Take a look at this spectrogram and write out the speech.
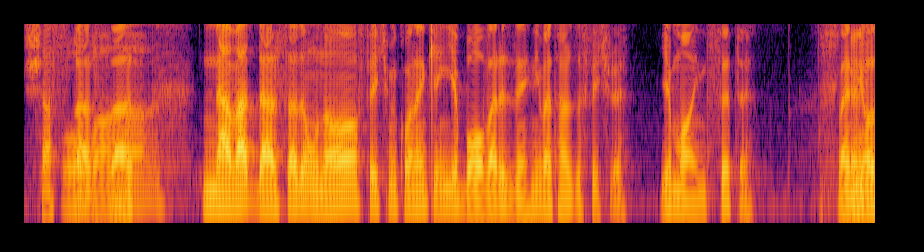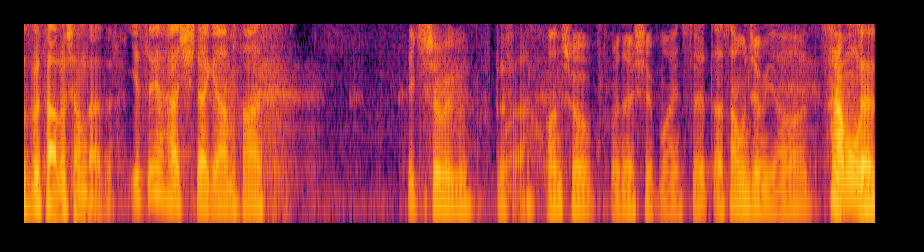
60 درصد. واقعا؟ 90 درصد اونا فکر می‌کنن که این یه باور ذهنی و طرز فکره. یه مایندسته. و یعنی- نیاز به تلاش هم نداره. یه سری هشتگ هم هست. یکیشو بگو. بفهم entrepreneurship mindset. از همونجا میاد. همون.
